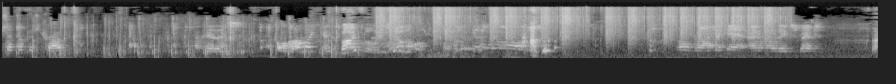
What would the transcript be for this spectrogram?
When He sets up his trap. Okay, let's. Oh god. Oh, like- Okay, Bye, Felicia. Look at the wall. Oh gosh, I can't. I don't know what to expect. Uh,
